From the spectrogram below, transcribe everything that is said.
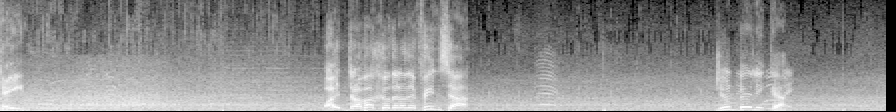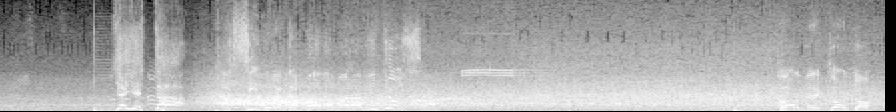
Kane. Buen trabajo de la defensa. Jude Bellingham. Y ahí está. Ha sido una tapada maravillosa. Corner corto.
